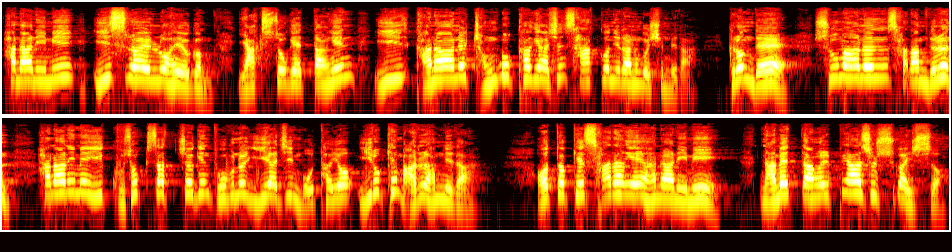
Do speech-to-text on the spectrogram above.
하나님이 이스라엘로 하여금 약속의 땅인 이 가나안을 정복하게 하신 사건이라는 것입니다. 그런데 수많은 사람들은 하나님의 이 구속사적인 부분을 이해하지 못하여 이렇게 말을 합니다. 어떻게 사랑의 하나님이 남의 땅을 빼앗을 수가 있어?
